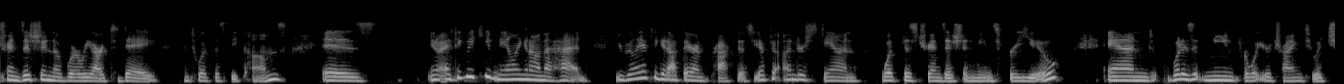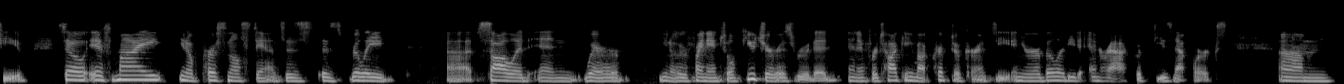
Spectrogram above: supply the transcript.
transition of where we are today into what this becomes is you know, I think we keep nailing it on the head. You really have to get out there and practice. You have to understand what this transition means for you and what does it mean for what you're trying to achieve. So if my, you know, personal stance is is really uh, solid in where you know your financial future is rooted, and if we're talking about cryptocurrency and your ability to interact with these networks, um,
